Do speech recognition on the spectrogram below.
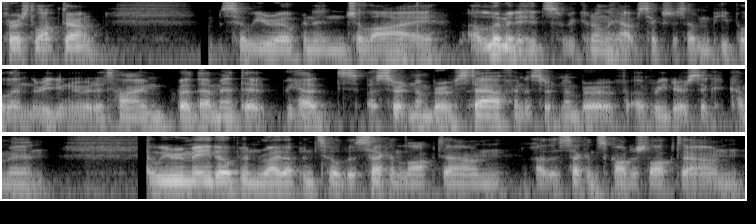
first lockdown so we reopened in July, uh, limited, so we could only have six or seven people in the reading room at a time. But that meant that we had a certain number of staff and a certain number of, of readers that could come in. And we remained open right up until the second lockdown, uh, the second Scottish lockdown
